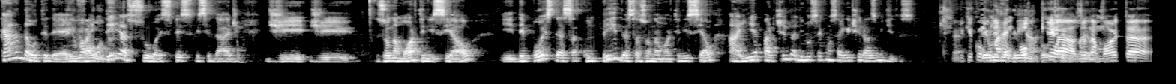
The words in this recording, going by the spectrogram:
Cada OTDR vai conta. ter a sua especificidade de, de zona morta inicial, e depois dessa cumprida essa zona morta inicial, aí a partir dali você consegue tirar as medidas. É. E que complica um pouco que a zona morta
